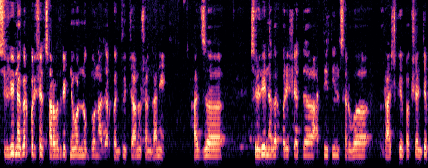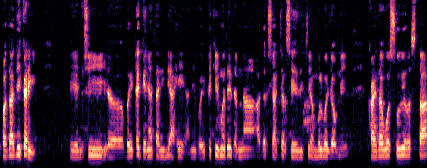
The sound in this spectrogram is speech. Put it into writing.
शिर्डी नगर परिषद सार्वत्रिक निवडणूक दोन हजार पंचवीसच्या अनुषंगाने आज शिर्डी नगर परिषद हद्दीतील सर्व राजकीय पक्षांचे पदाधिकारी यांची बैठक घेण्यात आलेली आहे आणि बैठकीमध्ये त्यांना आदर्श आचारसंहितेची अंमलबजावणी कायदा व सुव्यवस्था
